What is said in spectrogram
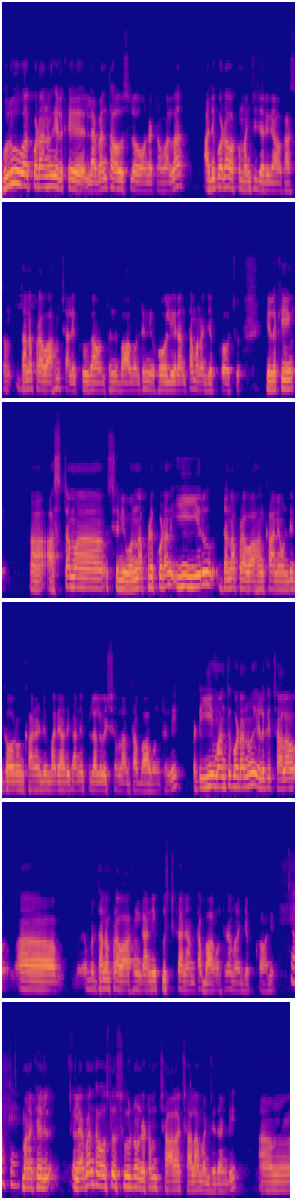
గురువు కూడా వీళ్ళకి లెవెన్త్ హౌస్లో ఉండటం వల్ల అది కూడా ఒక మంచి జరిగే అవకాశం. ధన ప్రవాహం చాలా ఎక్కువగా ఉంటుంది బాగుంటుంది. హోల్ ఇయర్ అంతా మనం చెప్పుకోవచ్చు. వీళ్ళకి అష్టమ శని ఉన్నప్పటికి కూడా ఈ ఇయర్ ధన ప్రవాహం కానివ్వండి గౌరవం కానివ్వండి మర్యాద కానీ పిల్లల విషయంలో అంతా బాగుంటుంది. బట్ ఈ మంత్ కూడాను వీళ్ళకి చాలా ధన ప్రవాహం కానీ పుష్టి కానీ అంతా బాగుంటుంది మనం చెప్పుకోవాలి. మనకి లెవెన్త్ హౌస్లో సూర్యుడు ఉండటం చాలా చాలా మంచిదండి.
